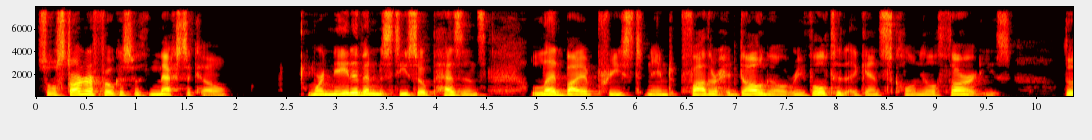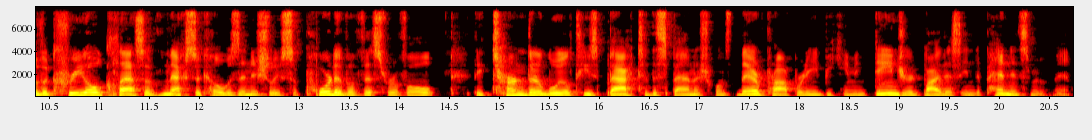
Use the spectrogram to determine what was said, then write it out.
So we'll start our focus with Mexico, where native and mestizo peasants, led by a priest named Father Hidalgo, revolted against colonial authorities. Though the Creole class of Mexico was initially supportive of this revolt, they turned their loyalties back to the Spanish once their property became endangered by this independence movement.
